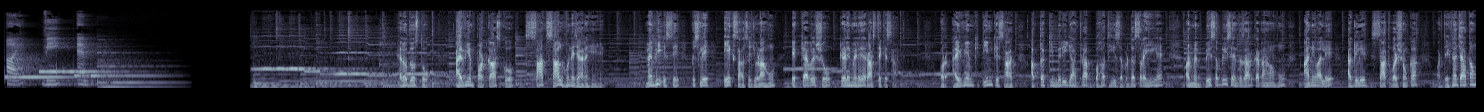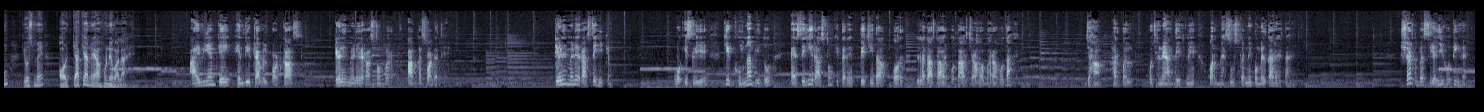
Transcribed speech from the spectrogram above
I V M. Hello दोस्तों IVM podcast को सात साल होने जा रहे हैं। मैं भी इससे पिछले एक साल से जुड़ा हूँ एक ट्रैवल शो टेढ़े मेढ़े रास्ते के साथ। और आईवीएम की टीम के साथ अब तक की मेरी यात्रा बहुत ही ज़बरदस्त रही है और मैं बेसब्री से इंतज़ार कर रहा हूँ आने वाले अगले सात वर्षों का। और देखना चाहता हूँ कि उसमें और क्या क्या नया होने वाला है। आईवीएम के हिंदी ट्रैवल पॉडकास्ट टेढ़े मेढ़े रास्तों पर आपका स्वागत है। टेढ़े मेढ़े रास्ते ही क्यों? वो इसलिए कि घूमना भी तो ऐसे ही रास्तों की तरह पेचीदा और लगातार उतार चढ़ाव भरा होता है, जहाँ हर पल कुछ नया देखने और महसूस करने को मिलता रहता है। शर्त बस यही होती है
